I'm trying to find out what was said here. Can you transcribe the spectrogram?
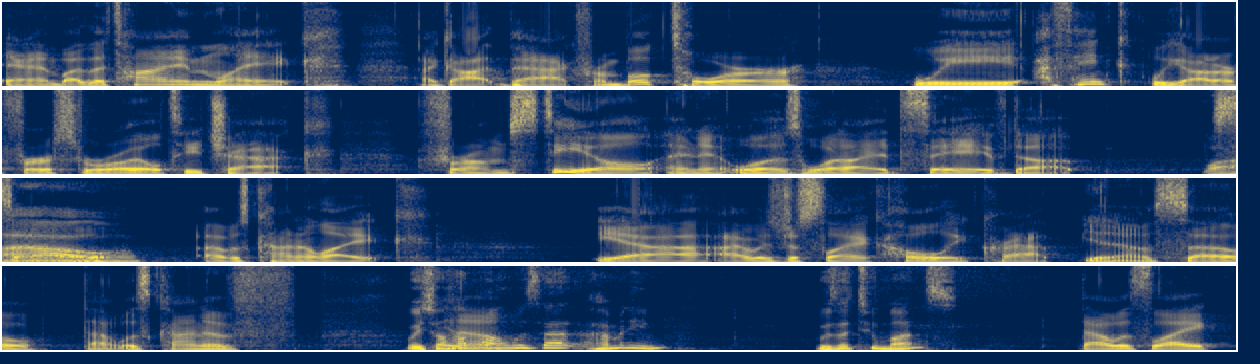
And by the time like I got back from book tour, we I think we got our first royalty check from Steal, and it was what I had saved up. Wow. So I was kind of like, yeah, I was just like, holy crap, you know. So that was kind of. Wait, so how know, long was that? How many? Was that two months? That was like,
